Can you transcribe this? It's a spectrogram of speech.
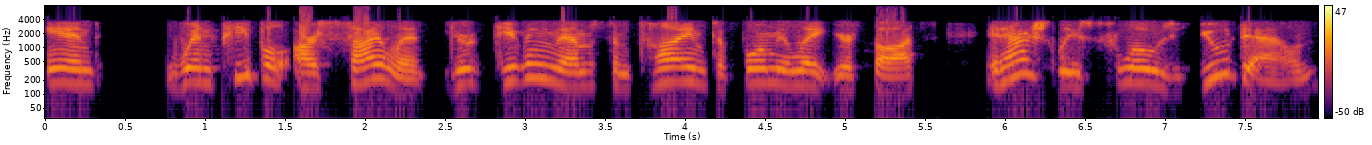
And when people are silent, you're giving them some time to formulate your thoughts. It actually slows you down,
